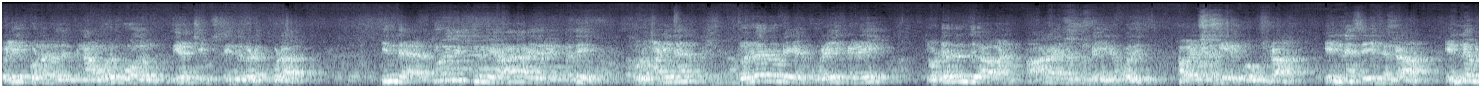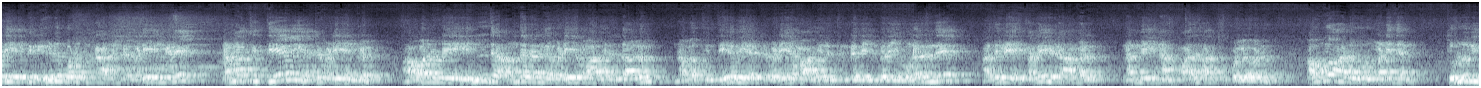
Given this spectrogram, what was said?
வெளிக்கொணர்வதற்கு நாம் ஒருபோதும் முயற்சி செய்துவிடக் கூடாது. இந்த துருவி துருவி ஆராய்தல் என்பது ஒரு மனிதன் பிறருடைய குறைகளை தொடர்ந்து அவன் ஆராய்ந்து கொண்டே இருப்பது. அவன் எங்கே போகின்றான்? என்ன செய்கின்றான்? என்ன விடயத்தில் ஈடுபடுகின்றான் என்ற விடயங்களே நமக்கு தேவையற்ற விடயங்கள். அவனுடைய எந்த அந்தரங்க விடயமாக இருந்தாலும் நமக்கு தேவையற்ற விடயமாக இருக்கின்றது என்பதை உணர்ந்து அதிலே தலையிடாமல் நம்மை நாம் பாதுகாத்துக் கொள்ள வேண்டும். அவ்வாறு ஒரு மனிதன் துருவி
